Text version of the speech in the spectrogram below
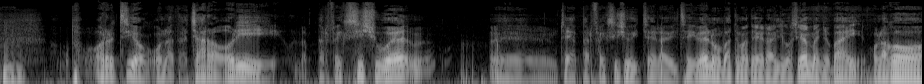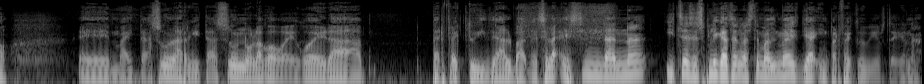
Mhm. Horretziok, ona eta txarra, hori perfekzizue, eh, zera, perfekzizio hitza erabiltzei ben, on batematea erabiliko zian, baina bai, holako eh, maitasun, argitasun, holako egoera perfektu ideal bat, bezala ezin dana, hitzez esplikatzen azte maiz, ja imperfektu bihurtzekena.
